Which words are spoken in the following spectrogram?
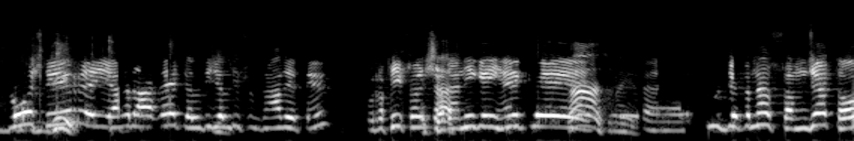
शेर 2 जी। शेर याद आ गए, जल्दी-जल्दी सुना देते हैं। वो रफ़ी श के ही हैं कि हाँ, तू जितना समझत हो,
